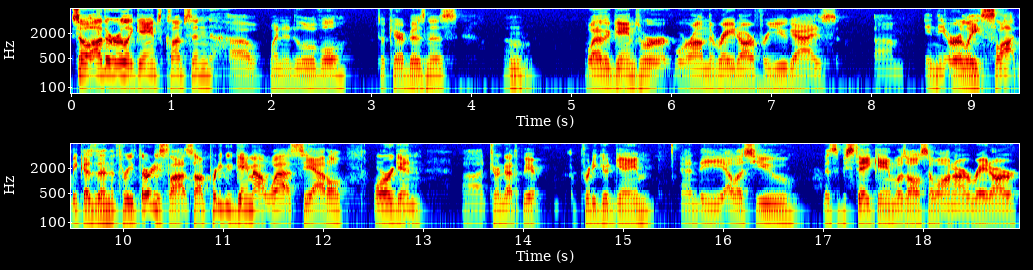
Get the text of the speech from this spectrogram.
so other early games, Clemson uh, went into Louisville, took care of business. Um, hmm. What other games were were on the radar for you guys? Um, in the early slot because then the 3:30 slot saw a pretty good game out west. Seattle, Oregon uh, turned out to be a, a pretty good game and the LSU Mississippi State game was also on our radar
